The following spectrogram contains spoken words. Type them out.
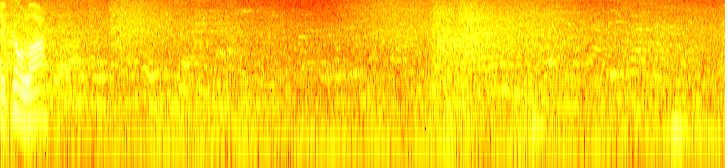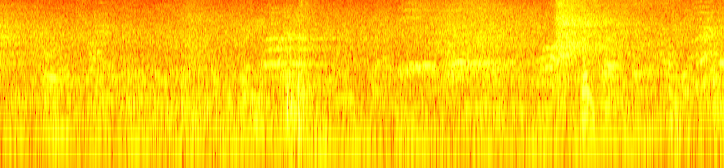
That's it. Go, Law. Good pass.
